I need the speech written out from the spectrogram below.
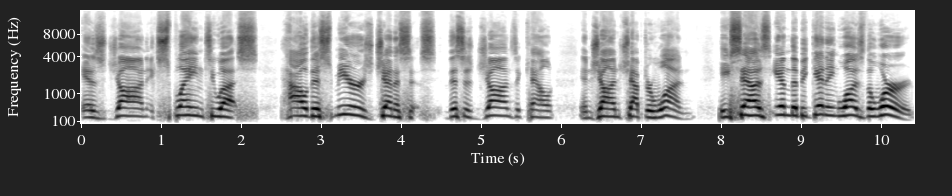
as John explained to us how this mirrors Genesis. This is John's account in John chapter 1. He says, In the beginning was the Word,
